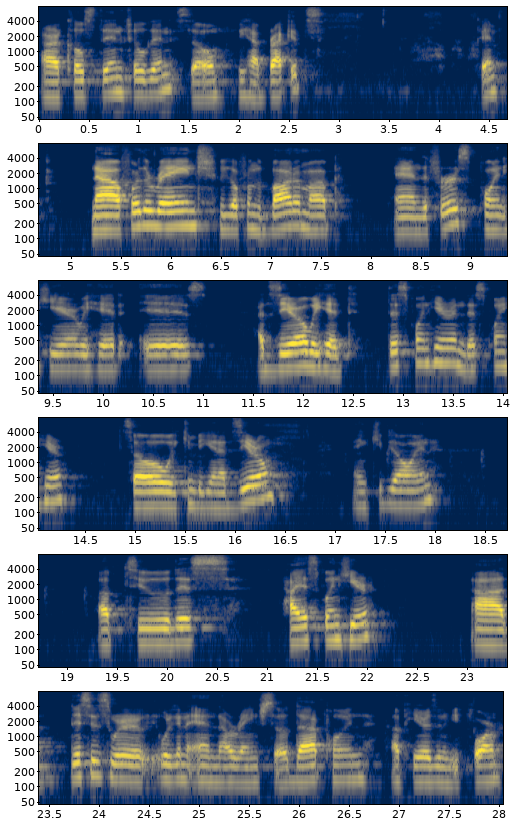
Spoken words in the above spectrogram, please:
are closed in, filled in, so we have brackets. Okay. Now for the range, we go from the bottom up, and the first point here we hit is at 0, we hit this point here and this point here. So we can begin at 0 and keep going up to this highest point here. Uh, this is where we're going to end our range. So that point up here is going to be 4.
